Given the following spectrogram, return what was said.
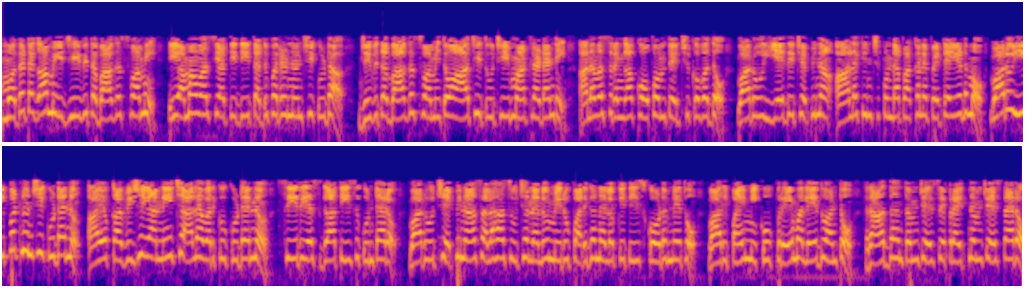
మొదటగా మీ జీవిత భాగస్వామి ఈ అమావాస్య తిథి తదుపరి నుంచి కూడా జీవిత భాగస్వామితో ఆచితూచి మాట్లాడండి. అనవసరంగా కోపం తెచ్చుకోవద్దు. వారు ఏది చెప్పినా ఆలకించకుండా పక్కన పెట్టేయడమో. వారు ఇప్పటి నుంచి కూడాను ఆ యొక్క విషయాన్ని చాలా వరకు కూడాను సీరియస్గా తీసుకుంటారు. వారు చెప్పిన సలహా సూచనలు మీరు పరిగణలోకి తీసుకోవడం లేదు. వారిపై మీకు ప్రేమ లేదు అంటూ రాద్ధాంతం చేసే ప్రయత్నం చేస్తారో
